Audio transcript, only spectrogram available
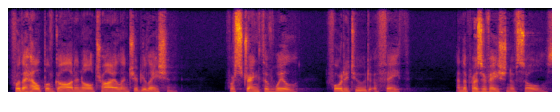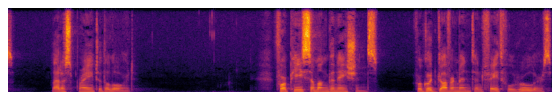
for the help of God in all trial and tribulation, for strength of will, fortitude of faith, and the preservation of souls. Let us pray to the Lord. For peace among the nations, for good government and faithful rulers,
